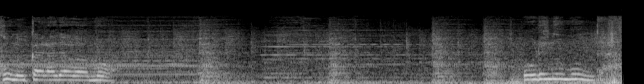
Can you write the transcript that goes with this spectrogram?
この体はもう俺のもんだ。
